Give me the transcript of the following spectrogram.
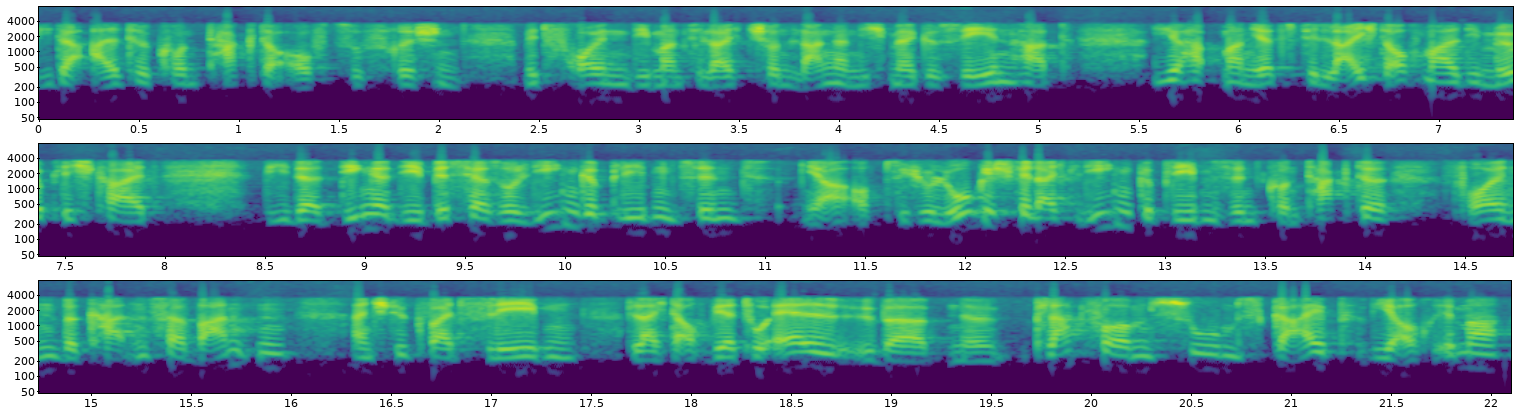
wieder alte Kontakte aufzufrischen mit Freunden, die man vielleicht schon lange nicht mehr gesehen hat. Hier hat man jetzt vielleicht auch mal die Möglichkeit, wieder Dinge, die bisher so liegen geblieben sind, ja, auch psychologisch vielleicht liegen geblieben sind, Kontakte, Freunden, Bekannten, Verwandten ein Stück weit pflegen, vielleicht auch virtuell über eine Plattform, Zoom, Skype, wie auch immer.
